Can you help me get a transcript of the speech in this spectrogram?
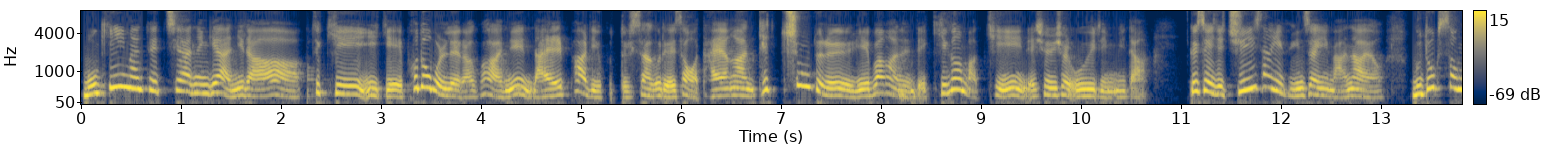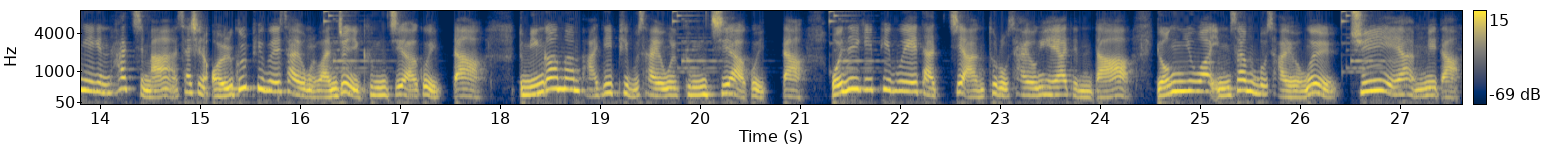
모기만 퇴치하는 게 아니라 특히 이게 포도벌레라고 하는 날파리부터 시작을 해서 다양한 해충들을 예방하는 데 기가 막힌 essential 오일입니다. 그래서 이제 주의사항이 굉장히 많아요. 무독성이긴 하지만 사실 얼굴 피부의 사용을 완전히 금지하고 있다. 또 민감한 body 피부 사용을 금지하고 있다. 원액이 피부에 닿지 않도록 사용해야 된다. 영유아 임산부 사용을 주의해야 합니다.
